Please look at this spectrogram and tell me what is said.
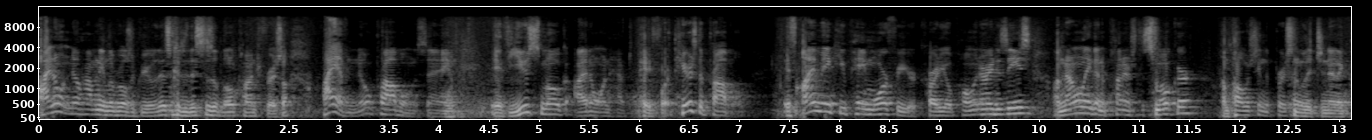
I don't know how many liberals agree with this because this is a little controversial. I have no problem saying, if you smoke, I don't want to have to pay for it. Here's the problem. If I make you pay more for your cardiopulmonary disease, I'm not only going to punish the smoker, I'm punishing the person with a genetic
